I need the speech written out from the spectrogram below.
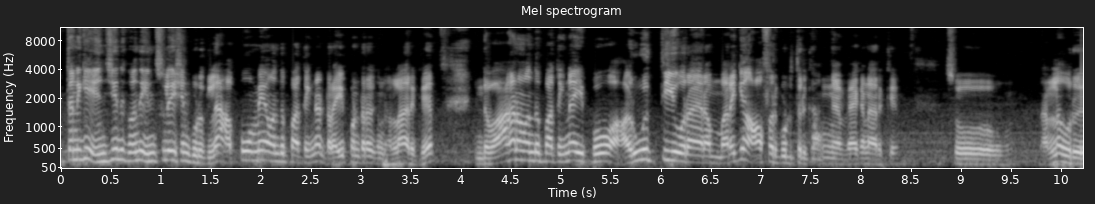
இத்தனைக்கு என்ஜினுக்கு வந்து இன்சுலேஷன் கொடுக்கல. அப்போவுமே வந்து பார்த்தீங்கன்னா ட்ரைவ் பண்ணுறதுக்கு நல்லா இருக்கு. இந்த வாகனம் வந்து பார்த்தீங்கன்னா இப்போ அறுபத்தி ஓராயிரம் வரைக்கும் ஆஃபர் கொடுத்துருக்காங்க வேகனாருக்கு ஸோ நல்ல ஒரு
